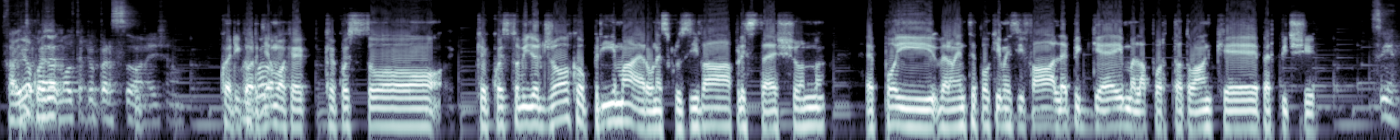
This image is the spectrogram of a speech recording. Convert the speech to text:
far ah, giocare questo... molte più persone, diciamo. Poi ricordiamo che, che, questo, che questo videogioco prima era un'esclusiva PlayStation e poi veramente pochi mesi fa l'Epic Game l'ha portato anche per PC. Sì,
